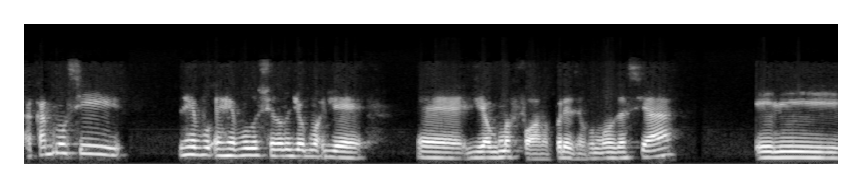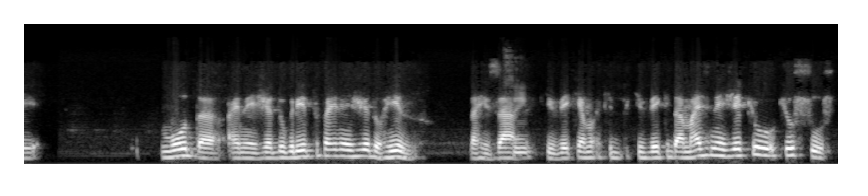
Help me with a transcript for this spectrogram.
Acabam se revolucionando de alguma, de, é, de alguma forma. Por exemplo, o Mons S.A., ele muda a energia do grito para a energia do riso, da risada, que vê que, é, que, que vê que dá mais energia que o, que o susto.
